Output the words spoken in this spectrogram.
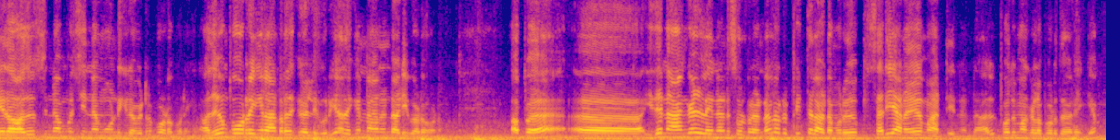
ஏதாவது சின்ன சின்ன மூணு கிலோமீட்டர் போட போகிறீங்க அதுவும் போடுறீங்களான்றது கேள்விக்குறி அதுக்கு நான் ரெண்டு அடிபடணும் அப்போ இதை நாங்கள் என்னென்னு சொல்கிறோம் என்றால் ஒரு பித்தலாட்டம் ஒரு சரியான ஏமாற்றின் என்றால் பொதுமக்களை பொறுத்த வரைக்கும்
